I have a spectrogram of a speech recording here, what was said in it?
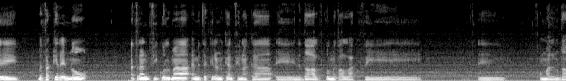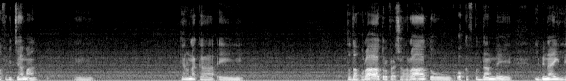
إيه، بفكر إنه مثلا في كل ما متذكر إنه كان في هناك إيه، نضال في كل ما يتعلق في إيه، عمال النظافة بالجامعة إيه، كان هناك إيه، تظاهرات ورفع شعارات ووقف قدام إيه، البناية اللي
